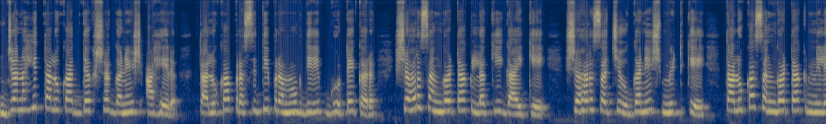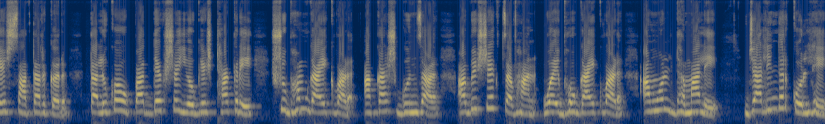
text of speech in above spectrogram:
जनहित तालुकाध्यक्ष गणेश आहेर तालुका प्रसिद्धी प्रमुख दिलीप घोटेकर शहर संघटक लकी गायके शहर सचिव गणेश मिटके तालुका संघटक निलेश सातारकर तालुका उपाध्यक्ष योगेश ठाकरे शुभम गायकवाड आकाश गुंजाळ अभिषेक चव्हाण वैभव गायकवाड अमोल ढमाले जालिंदर कोल्हे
